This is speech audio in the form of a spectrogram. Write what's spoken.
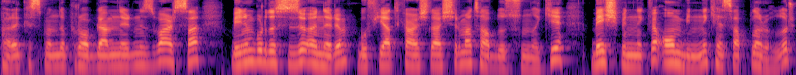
para kısmında problemleriniz varsa benim burada size önerim bu fiyat karşılaştırma tablosundaki 5000'lik ve 10.000'lik hesaplar olur.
